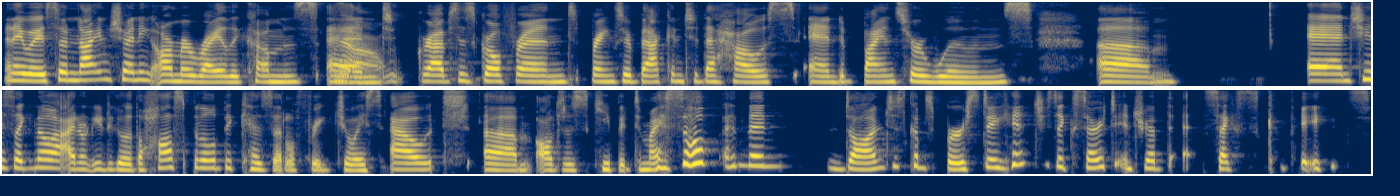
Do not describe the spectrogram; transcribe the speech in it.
Anyway, so knight in shining armor Riley comes and No. grabs his girlfriend, brings her back into the house, and binds her wounds. Um, and she's like, "No, I don't need to go to the hospital because that'll freak Joyce out. Um, I'll just keep it to myself." And then Dawn just comes bursting in. She's like, "Sorry to interrupt the sex escapades."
